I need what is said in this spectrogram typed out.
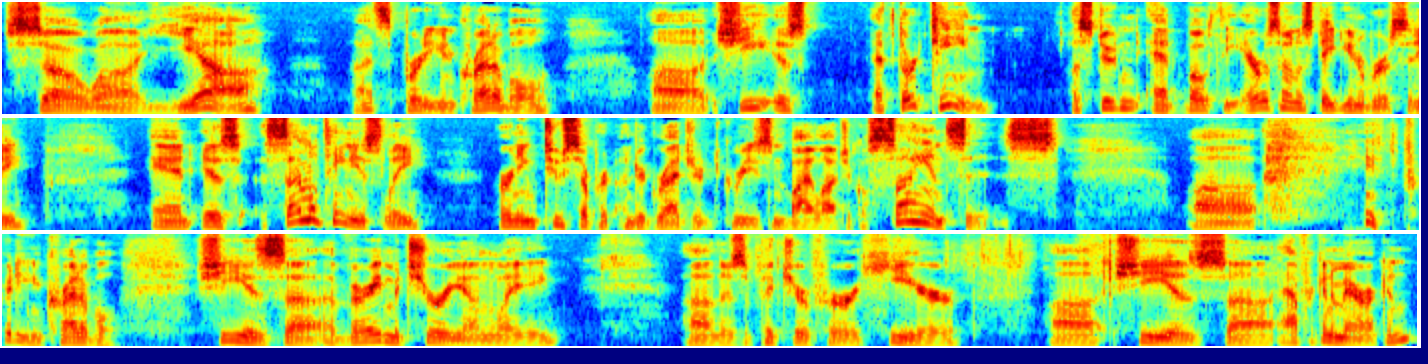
So, uh, yeah, that's pretty incredible. Uh, she is at 13 a student at both the Arizona State University and is simultaneously earning two separate undergraduate degrees in biological sciences. Uh, it's pretty incredible. She is uh, a very mature young lady. Uh, there's a picture of her here. Uh, she is uh, African American,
